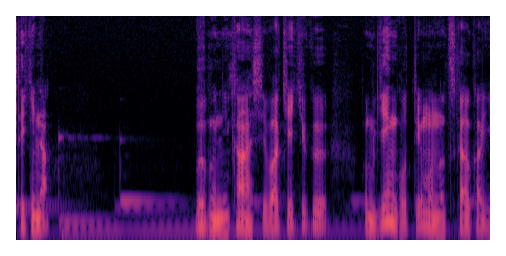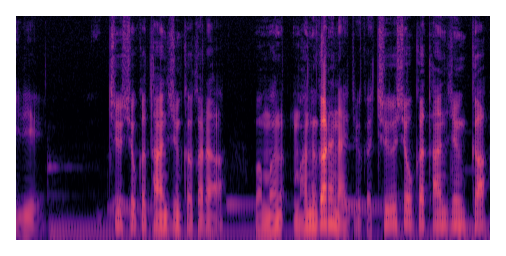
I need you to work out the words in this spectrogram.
的な部分に関しては結局、この言語っていうものを使う限り、抽象化単純化からは免れないというか、抽象化単純化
